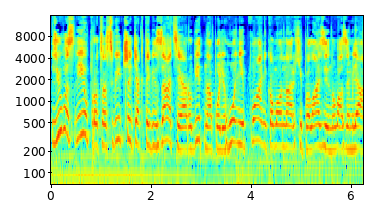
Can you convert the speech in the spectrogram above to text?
З його слів про це свідчить активізація робіт на полігоні Паньково на архіпелазі Нова Земля.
